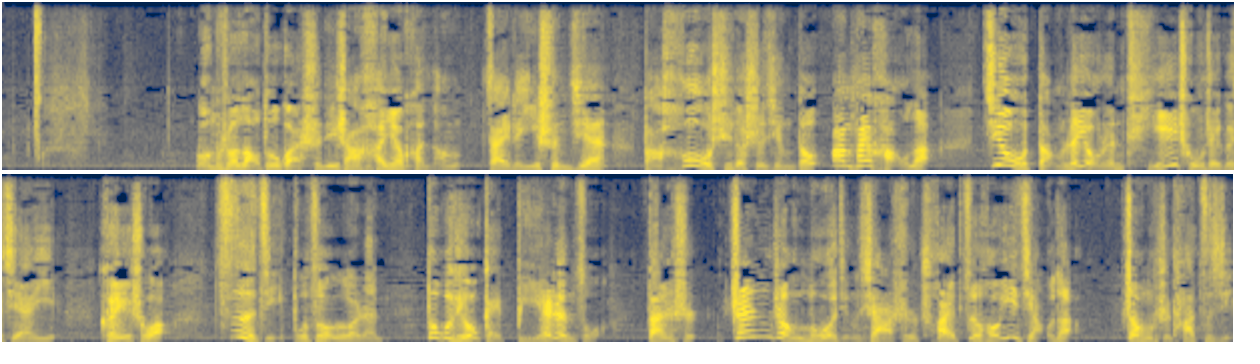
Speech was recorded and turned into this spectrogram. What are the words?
我们说老督管实际上很有可能在这一瞬间把后续的事情都安排好了，就等着有人提出这个建议。可以说自己不做恶人，都留给别人做。但是真正落井下石、踹最后一脚的，正是他自己。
